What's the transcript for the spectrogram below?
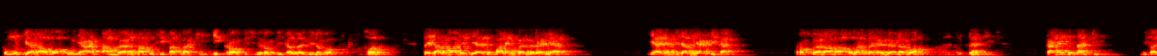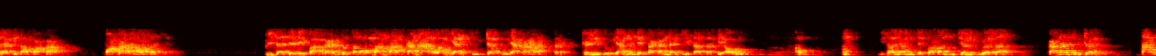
Kemudian Allah punya tambahan satu sifat lagi. Ikra bismi rabbikal ladzi napa? Tapi kalau manusia itu paling banter hanya ya hanya bisa menyaksikan. Rabbana ma hadza napa? Karena itu tadi. Misalnya kita pakar. Pakar apa saja. Bisa jadi pakar tetap memanfaatkan alam yang sudah punya karakter. Dan itu yang menciptakan tidak kita, tapi Allah. Misalnya menciptakan hujan buatan. Karena sudah tahu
